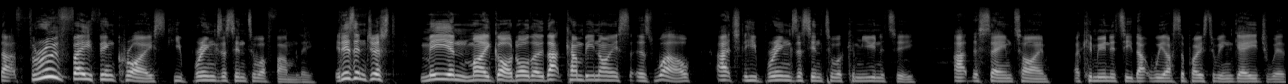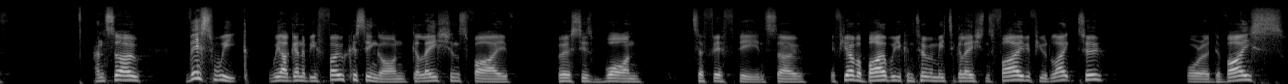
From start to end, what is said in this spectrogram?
That through faith in Christ, he brings us into a family. It isn't just me and my God, although that can be nice as well. Actually, he brings us into a community at the same time, a community that we are supposed to engage with. And so this week, we are going to be focusing on Galatians 5, verses 1 to 15. So if you have a Bible, you can turn with me to Galatians 5 if you'd like to, or a device.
